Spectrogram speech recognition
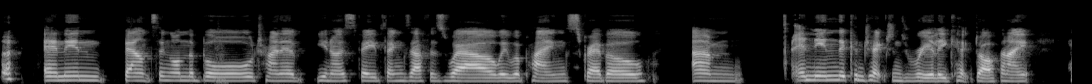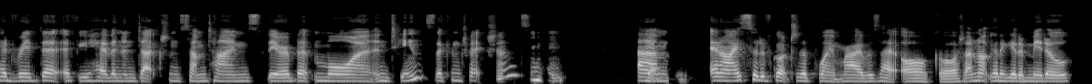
and then bouncing on the ball, trying to, you know, speed things up as well. We were playing Scrabble, um, and then the contractions really kicked off, and I had read that if you have an induction, sometimes they're a bit more intense, the contractions. Mm-hmm. Um, yeah. And I sort of got to the point where I was like, oh gosh, I'm not going to get a medal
